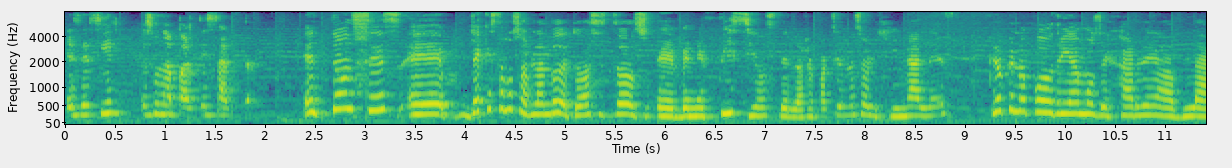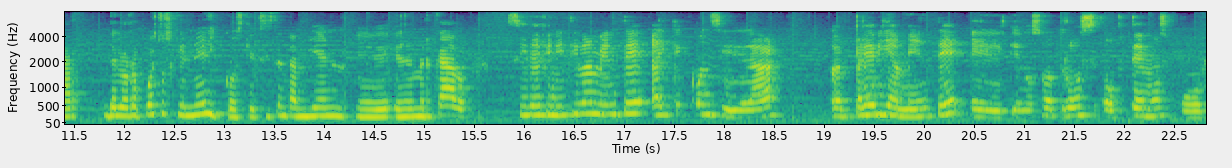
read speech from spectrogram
es decir, es una parte exacta. Entonces, eh, ya que estamos hablando de todos estos eh, beneficios de las refacciones originales, creo que no podríamos dejar de hablar de los repuestos genéricos que existen también eh, en el mercado. Sí, definitivamente hay que considerar eh, previamente el que nosotros optemos por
